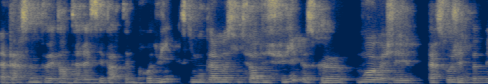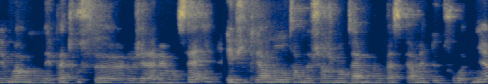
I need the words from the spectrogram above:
la personne peut être intéressée par tel produit. Ce qui nous permet aussi de faire du suivi parce que moi, bah, j'ai perso, j'ai une bonne mémoire, mais on n'est pas tous euh, logés à la même enseigne. Et puis clairement, en termes de charge mentale, on peut pas se permettre de tout retenir.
